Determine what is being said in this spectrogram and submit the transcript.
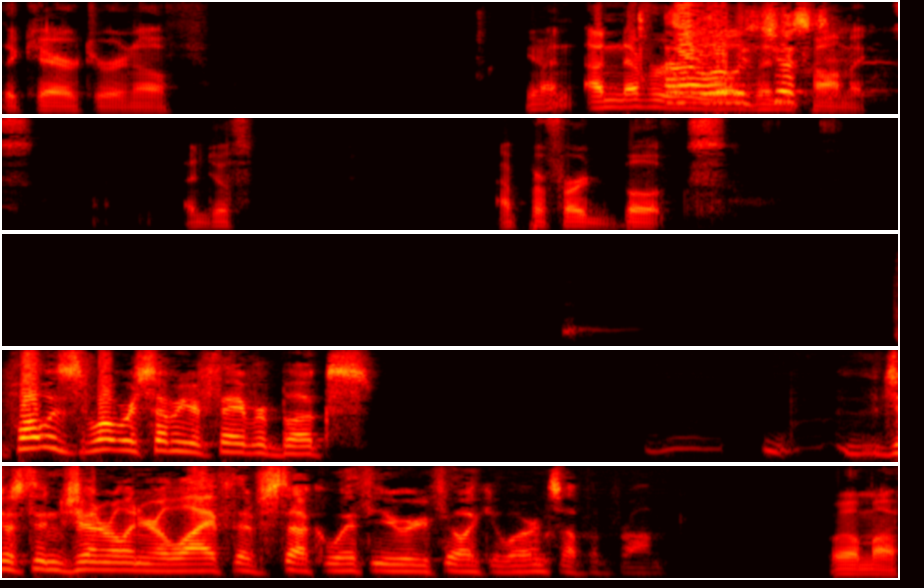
the character enough. Yeah, I, I never Oh, really was into just- comics. I just I preferred books. What was what were some of your favorite books just in general in your life that have stuck with you or you feel like you learned something from? Well, my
